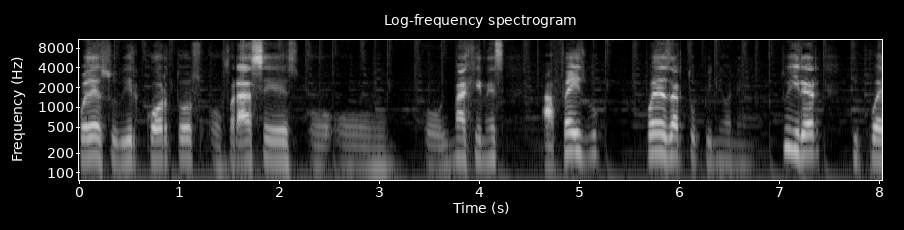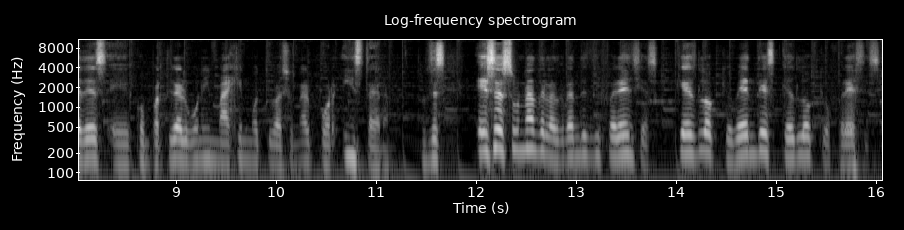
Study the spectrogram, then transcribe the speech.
puedes subir cortos o frases o, imágenes a Facebook, puedes dar tu opinión en Twitter y puedes eh, compartir alguna imagen motivacional por Instagram. Entonces, esa es una de las grandes diferencias. ¿Qué es lo que vendes? ¿Qué es lo que ofreces?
